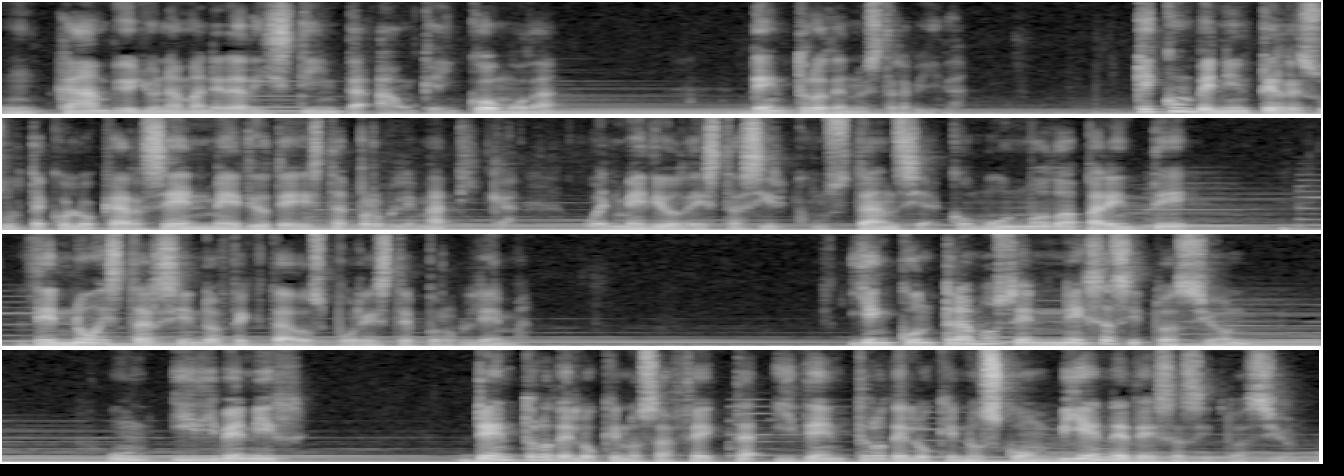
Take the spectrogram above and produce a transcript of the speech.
un cambio y una manera distinta, aunque incómoda, dentro de nuestra vida. Qué conveniente resulta colocarse en medio de esta problemática o en medio de esta circunstancia como un modo aparente de no estar siendo afectados por este problema. Y encontramos en esa situación un ir y venir dentro de lo que nos afecta y dentro de lo que nos conviene de esa situación.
